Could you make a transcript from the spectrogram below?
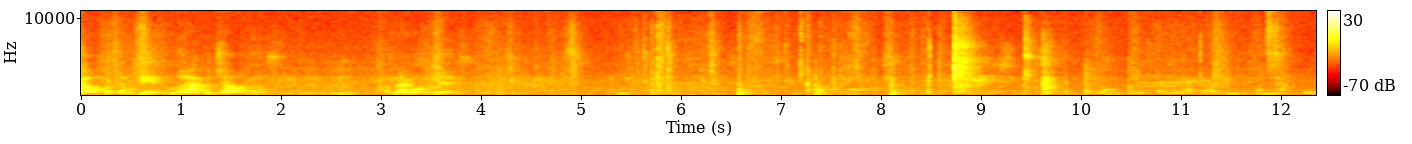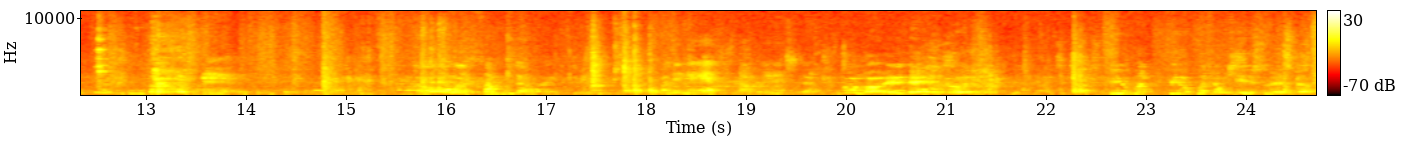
Y'all put them kids through what I put y'all through. I'm not gonna do that. Oh, it's something though. I didn't ask something and stuff. No, no, they, good. People put, people put them kids through that stuff.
